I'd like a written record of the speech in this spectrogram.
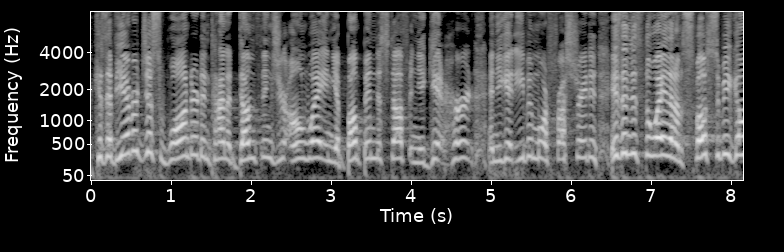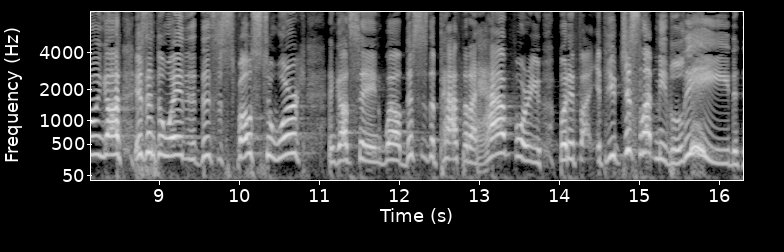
Because have you ever just wandered and kind of done things your own way and you bump into stuff and you get hurt and you get even more frustrated? Isn't this the way that I'm supposed to be going, God? Isn't the way that this is supposed to work? And God's saying, Well, this is the path that I have for you. But if, I, if you just let me lead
